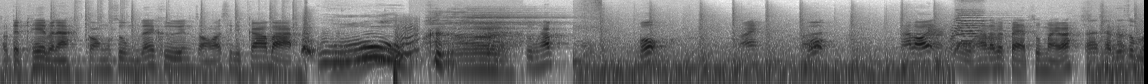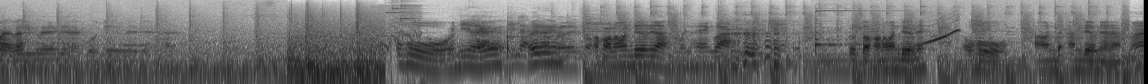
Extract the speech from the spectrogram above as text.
สเต็ปเทพเลยนะ กล่องสุ่มได้คืน 249 บาทเออสุ่มครับโบ๊ะไปโบ๊ะ500โอ้โห500ไป8สุ่มใหม่ปะอะฉันต้องสุ่มใหม่กไหมดเองเลยเนี่ยกดเองเลยเนี่ย อะโอ้โหนี่นี่แหแหละละนี่แหละเอ้ยเอามาเลยเอาของรางวัลเดิมดีกว่ามันแพงกว่า ตรวจสอบของรางวัลเดิมเนี่ยโอ้โหเอาอันอันเดิมเนี่ยนะมา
